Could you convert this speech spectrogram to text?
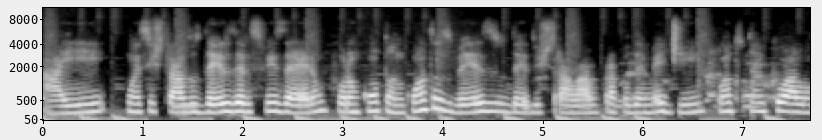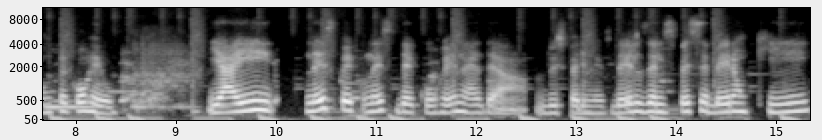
Aí, com esse estralo dos dedos, eles fizeram, foram contando quantas vezes o dedo estralava para poder medir quanto tempo o aluno percorreu. E aí, nesse, nesse decorrer né, da, do experimento deles, eles perceberam que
